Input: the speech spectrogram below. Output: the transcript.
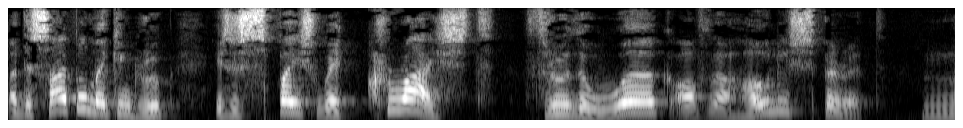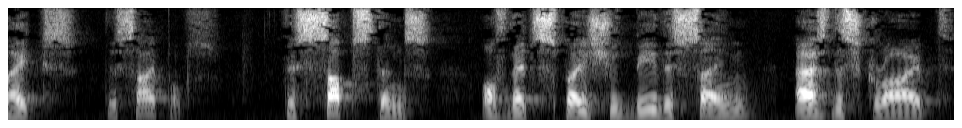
A disciple making group is a space where Christ, through the work of the Holy Spirit, makes disciples. The substance of that space should be the same as described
